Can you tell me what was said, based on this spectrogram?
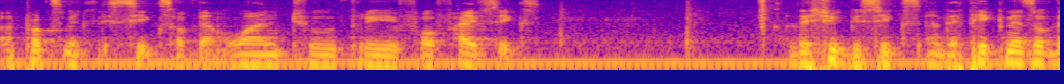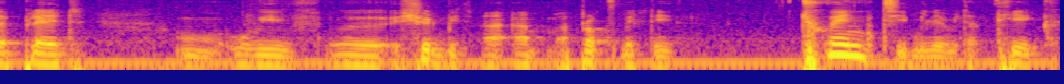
approximately six of them. One two three four five six. There should be six and the thickness of the plate we've uh, should be uh, approximately 20 millimeter thick.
